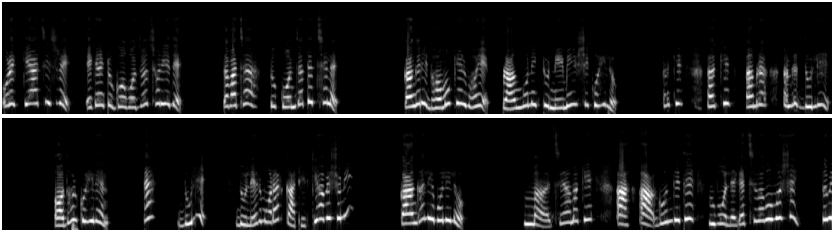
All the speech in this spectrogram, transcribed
ওরে কে আছিস রে? এখানে একটু গোবর জল ছড়িয়ে দে। তা বাচ্চা তুই কোন জাতের ছেলে? কাঙ্গালি ধমকের ভয়ে প্রাঙ্গণে একটু নেমে এসে কহিল আমরা আমরা দুলে। অধর কহিলেন দুলে, দুলের মরার কাঠের কি হবে শুনি? কাঙ্গালি বলিল মা যে আমাকে আগুন দিতে বলে গেছে বাবু মশাই। তুমি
